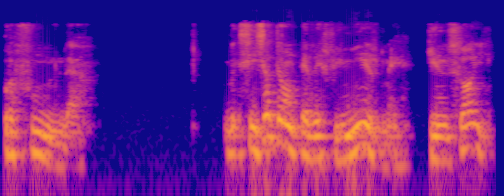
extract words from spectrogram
profunda. Si yo tengo que definirme quién soy,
